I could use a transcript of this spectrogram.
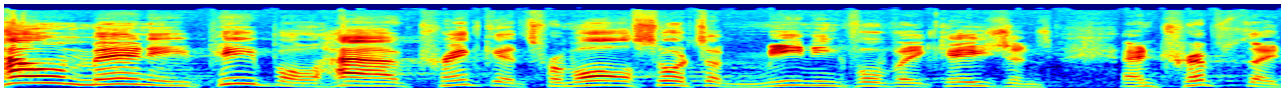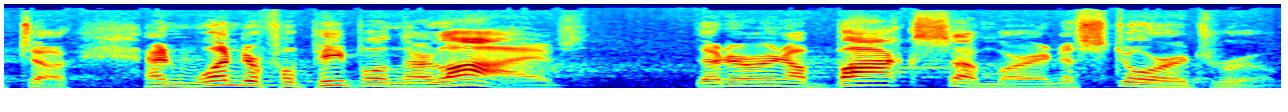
How many people have trinkets from all sorts of meaningful vacations and trips they took and wonderful people in their lives that are in a box somewhere in a storage room?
